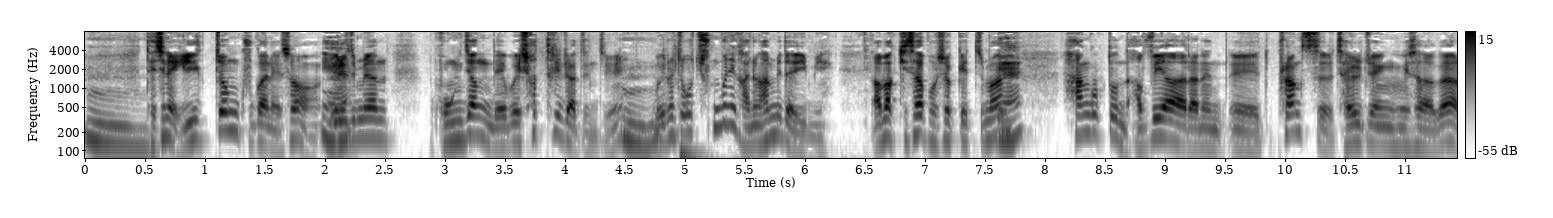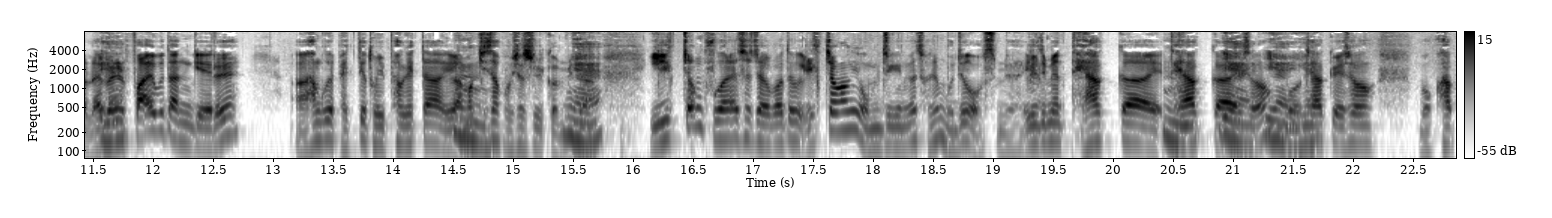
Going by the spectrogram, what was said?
음. 대신에 일정 구간에서 예. 를 들면 공장 내부의 셔틀이라든지 음. 뭐 이런 쪽은 충분히 가능합니다 이미. 아마 기사 보셨겠지만 예. 한국도 나비아라는 예, 프랑스 자율주행 회사가 레벨 5 예. 단계를 아, 한국에 100대 도입하겠다. 아마 음. 기사 보셨을 겁니다. 예. 일정 구간에서 잡아도 일정하게 움직이는 건 전혀 문제가 없습니다. 예를 들면 대학가 음. 대학가에서 예. 예. 뭐 예. 대학교에서 뭐 각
